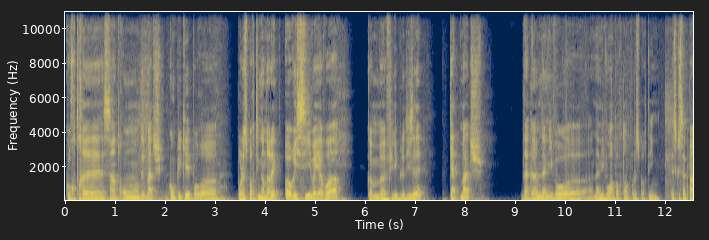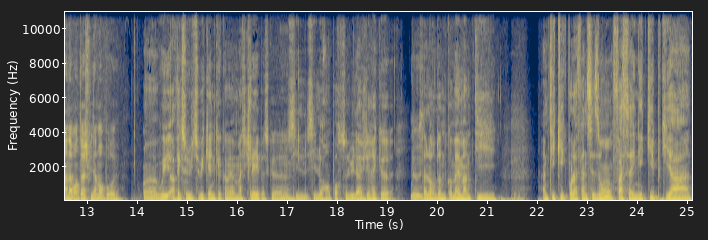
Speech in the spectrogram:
Courtrai, Saint-Tron, des matchs compliqués pour, euh, pour le Sporting d'Anderlecht. Or ici, il va y avoir, comme euh, Philippe le disait, quatre matchs d'un quand même d'un niveau, euh, d'un niveau important pour le Sporting. Est-ce que c'est pas un avantage finalement pour eux? Oui, avec celui de ce week-end qui est quand même un match clé, parce que mmh. s'ils le remportent celui-là, je dirais que ça leur donne quand même un petit, un petit kick pour la fin de saison. Face à une équipe qui a un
